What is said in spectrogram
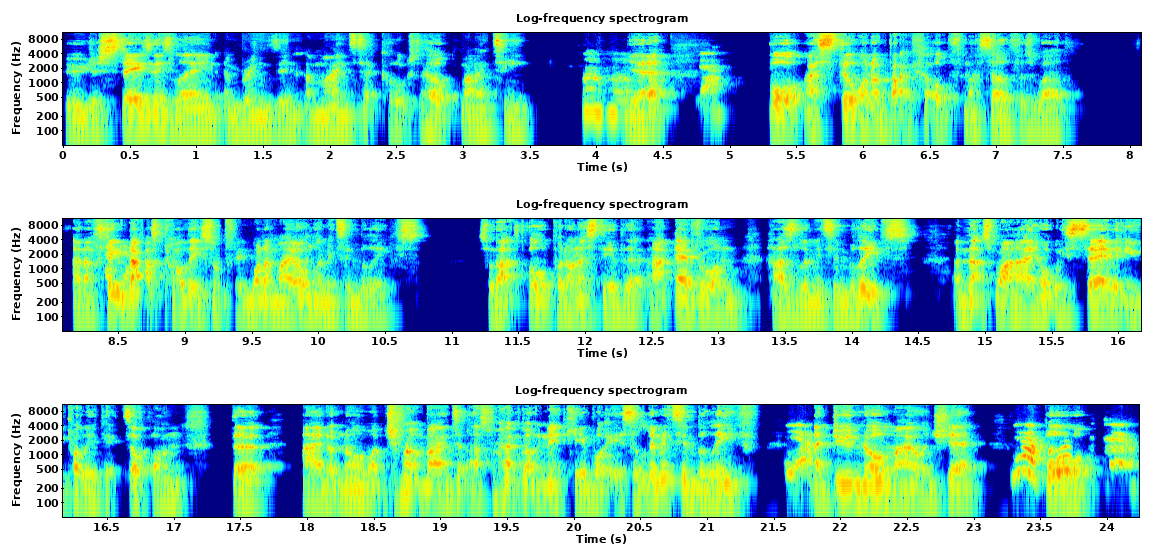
who just stays in his lane and brings in a mindset coach to help my team. Mhm. Yeah. Yeah. But I still want to back it up for myself as well. And I think Okay. that's probably something, one of my own limiting beliefs. So that's open honesty of that uh, everyone has limiting beliefs. And that's why I always say that you've probably picked up on that I don't know much about mindset. That's why I've got Nikki, but it's a limiting belief. Yeah. I do know my own shit. Yeah. But course you do.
